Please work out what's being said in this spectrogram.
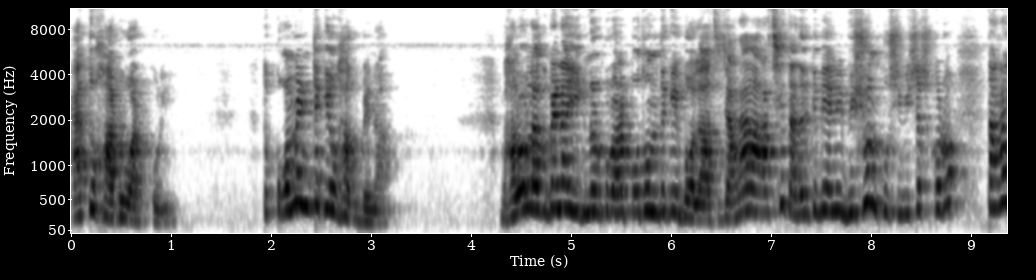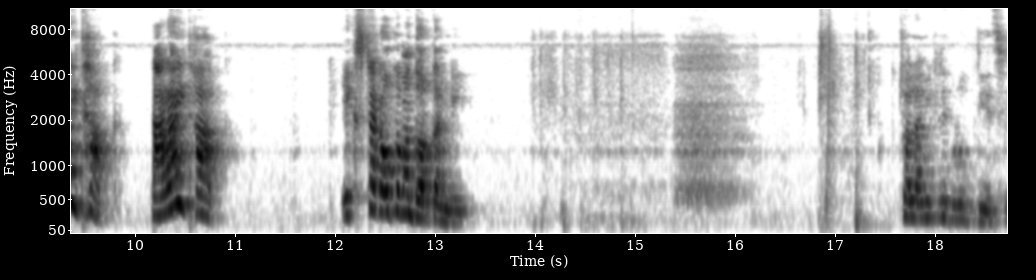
এত হার্ড ওয়ার্ক করি। তো কমেন্টে কেউ হাঁকবে না। ভালো লাগবে না ইগনোর করব। আর প্রথম থেকেই বলা আছে, যারা আছে তাদেরকে নিয়ে আমি ভীষণ খুশি। বিশ্বাস করো, তারাই থাক। তারাই থাক। এক্সট্রা কাউকে আমার দরকার নেই। চলো আমি এখানে গ্রুপ দিয়েছি।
